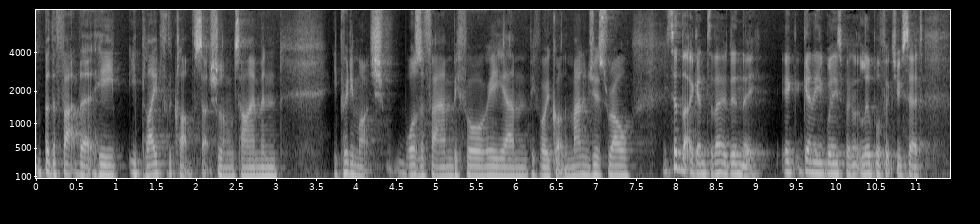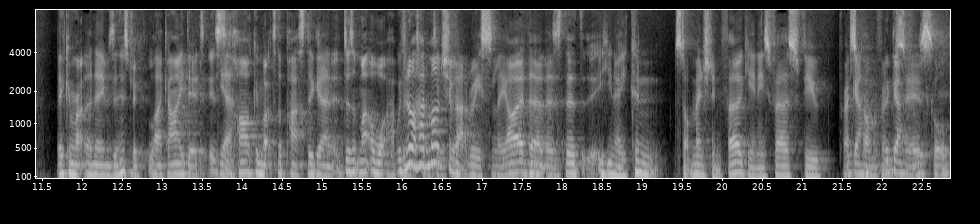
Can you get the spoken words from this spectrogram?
but the fact that he he played for the club for such a long time and he pretty much was a fan before he um, before he got the manager's role. He said that again today, didn't he? Again, when he spoke at the Liverpool fixture, he said they can write their names in history, like I did. It's yeah. harking back to the past again. It doesn't matter what happened. We've not had much of that recently either. Yeah. There's the you know he couldn't stop mentioning Fergie in his first few press the conferences. The gaffer called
